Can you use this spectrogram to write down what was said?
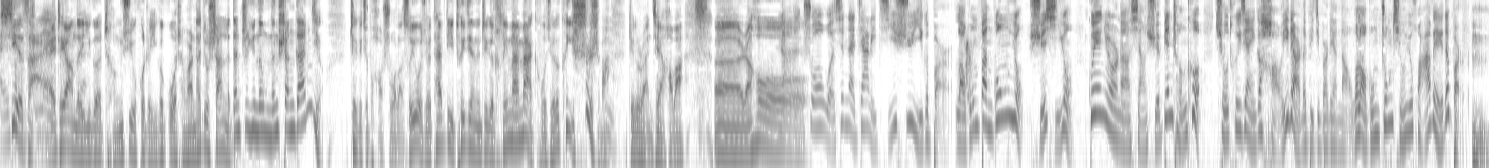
卸载这样的一个。程序或者一个过程，反正它就删了。但至于能不能删干净，这个就不好说了。所以我觉得 Type D 推荐的这个 Clean My Mac，我觉得可以试试吧，这个软件，好吧？呃，然后说：“我现在家里急需一个本儿，老公办公用、学习用，闺女儿呢想学编程课，求推荐一个好一点的笔记本电脑。我老公钟情于华为的本儿。嗯，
